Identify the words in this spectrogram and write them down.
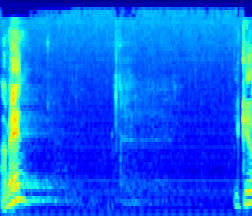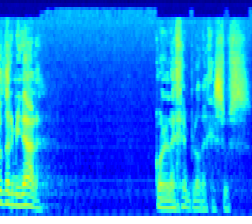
Amén. Y quiero terminar con el ejemplo de Jesús.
